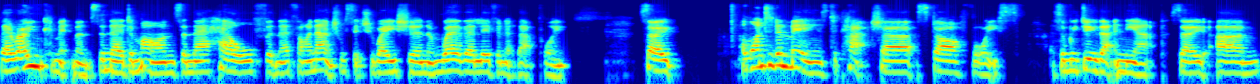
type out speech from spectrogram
their own commitments and their demands and their health and their financial situation and where they're living at that point. So i wanted a means to capture staff voice. So we do that in the app. So um,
